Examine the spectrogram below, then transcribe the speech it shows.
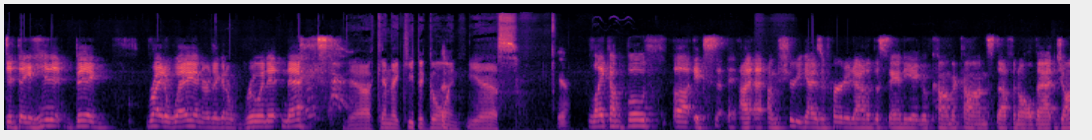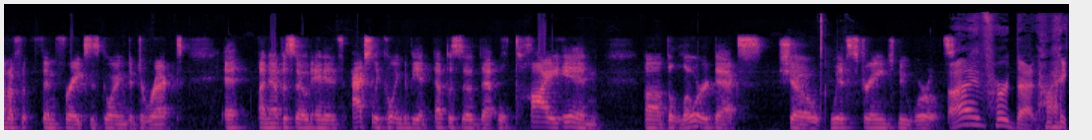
did they hit it big right away, and are they going to ruin it next? yeah, can they keep it going? yes. Yeah. Like I'm both. Uh, ex- I, I'm sure you guys have heard it out of the San Diego Comic Con stuff and all that. Jonathan Frakes is going to direct an episode, and it's actually going to be an episode that will tie in uh, the Lower Decks show with Strange New Worlds. I've heard that. I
